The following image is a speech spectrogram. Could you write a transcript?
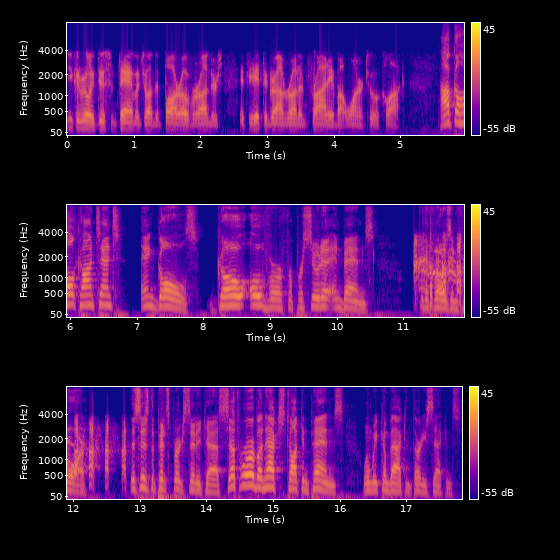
You can really do some damage on the bar over unders if you hit the ground running Friday about one or two o'clock. Alcohol content and goals go over for Prisuta and Benz for the Frozen Four. This is the Pittsburgh City Cast. Seth Rorabaugh next, talking pens when we come back in 30 seconds.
